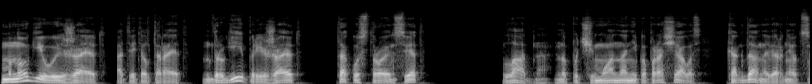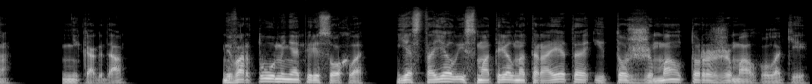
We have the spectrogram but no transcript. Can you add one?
«Многие уезжают», — ответил Тараэт. «Другие приезжают. Так устроен свет». «Ладно, но почему она не попрощалась? Когда она вернется?» «Никогда». Во рту у меня пересохло. Я стоял и смотрел на Тараэта и то сжимал, то разжимал кулаки.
